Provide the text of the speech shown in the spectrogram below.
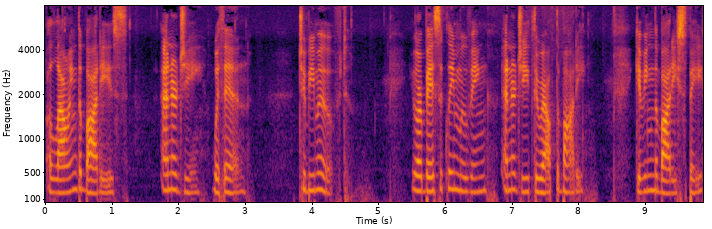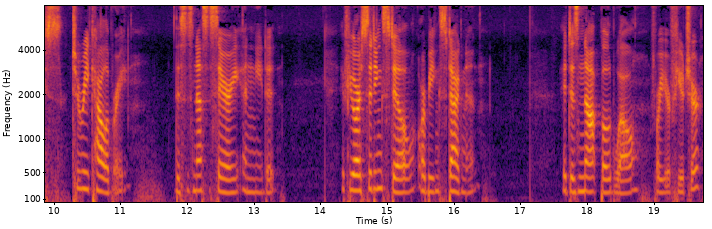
allowing the body's energy within to be moved. You are basically moving energy throughout the body, giving the body space to recalibrate. This is necessary and needed. If you are sitting still or being stagnant, it does not bode well for your future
